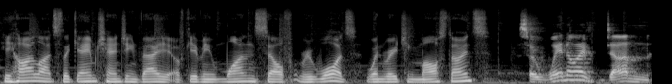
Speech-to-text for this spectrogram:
He highlights the game changing value of giving oneself rewards when reaching milestones. So when I've done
